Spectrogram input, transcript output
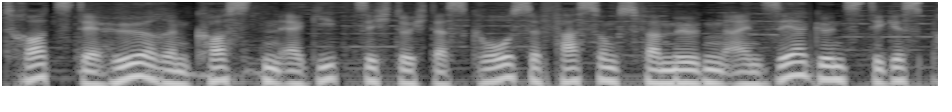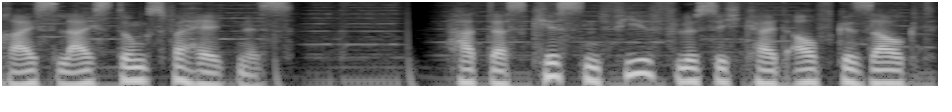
Trotz der höheren Kosten ergibt sich durch das große Fassungsvermögen ein sehr günstiges Preis-Leistungs-Verhältnis. Hat das Kissen viel Flüssigkeit aufgesaugt,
